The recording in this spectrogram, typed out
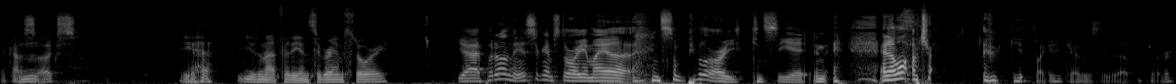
That kind of Mm. sucks. Yeah, using that for the Instagram story. Yeah, I put it on the Instagram story, and my uh, and some people already can see it, and and I'm all, I'm trying. Fuck it, who cares? Let's leave it up. Whatever.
